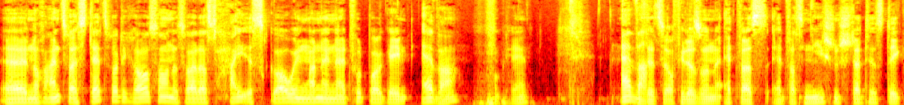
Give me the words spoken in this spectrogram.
Äh, noch ein, zwei Stats wollte ich raushauen. Das war das highest scoring Monday Night Football Game ever. Okay. Ever. Das ist jetzt auch wieder so eine etwas, etwas Nischenstatistik.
